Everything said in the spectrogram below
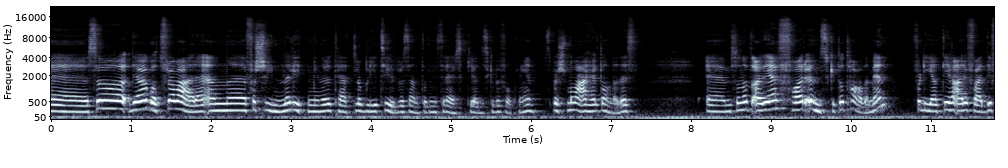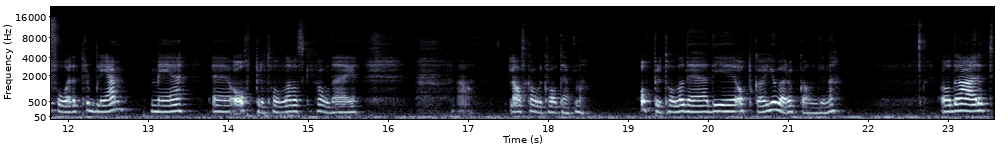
Eh, så de har gått fra å være en eh, forsvinnende liten minoritet til å bli 20% av den israelske jødiske befolkningen. Spørsmålet er helt annerledes. Sånn at IDF har ønsket å ta dem inn fordi at de er i ferd de får et problem med å opprettholde hva skal vi kalle det, La oss kalle det kvaliteten. da. Opprettholde det de oppga, gjøre oppgavene sine. Og det, et,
